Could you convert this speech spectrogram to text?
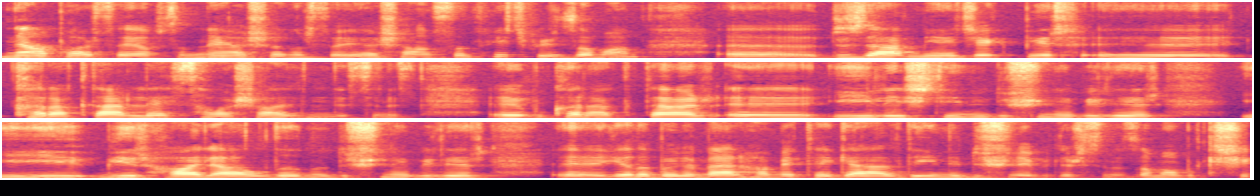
ne yaparsa yapsın, ne yaşanırsa yaşansın hiçbir zaman e, düzelmeyecek bir e, karakterle savaş halindesiniz. E, bu karakter e, iyileştiğini düşünebilir, iyi bir hal aldığını düşünebilir e, ya da böyle merhamete geldiğini düşünebilirsiniz. Ama bu kişi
